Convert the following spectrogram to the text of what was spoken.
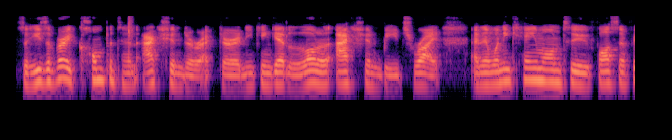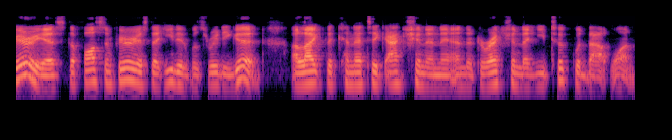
So he's a very competent action director, and he can get a lot of action beats right. And then when he came on to Fast and Furious, the Fast and Furious that he did was really good. I like the kinetic action in it and the direction that he took with that one.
